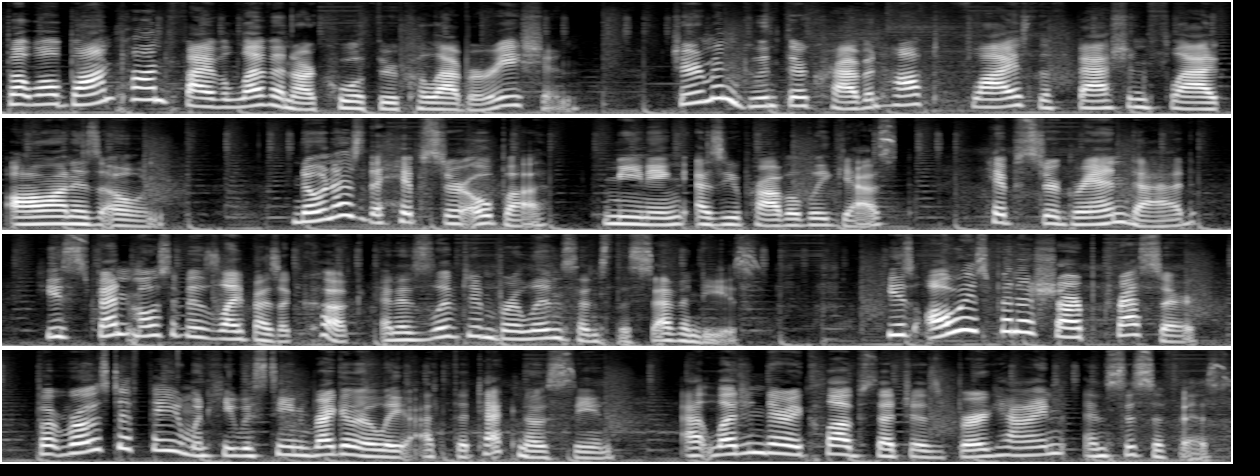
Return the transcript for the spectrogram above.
But while Bon Pon 511 are cool through collaboration, German Gunther Krabbenhöft flies the fashion flag all on his own. Known as the hipster Opa, meaning, as you probably guessed, hipster granddad, he's spent most of his life as a cook and has lived in Berlin since the 70s. He's always been a sharp dresser, but rose to fame when he was seen regularly at the techno scene at legendary clubs such as Berghain and Sisyphos.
